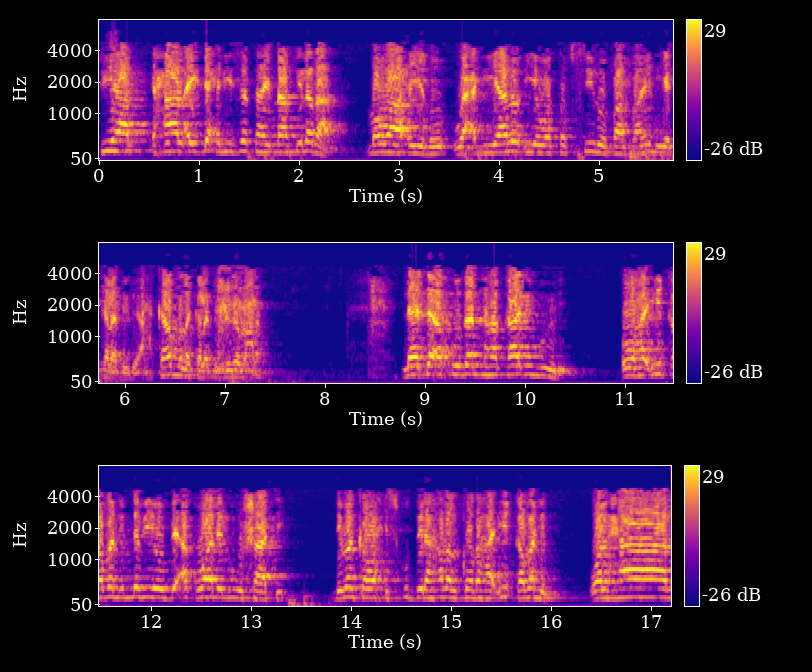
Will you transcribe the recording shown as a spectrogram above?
fiiha xaal ay dhexdiisa tahay naafilada mawaaciidu wacdiyaalo iyo wa tafsiilu faahfaahin iyo kala dhigi axkaam la kala dhigdhigo macna laa ta'khudanna ha qaadin buu yidhi oo ha ii qabanin nebiyow biaqwaali lwushaati nimanka wax isku dira hadalkooda ha ii qabanin walxaal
